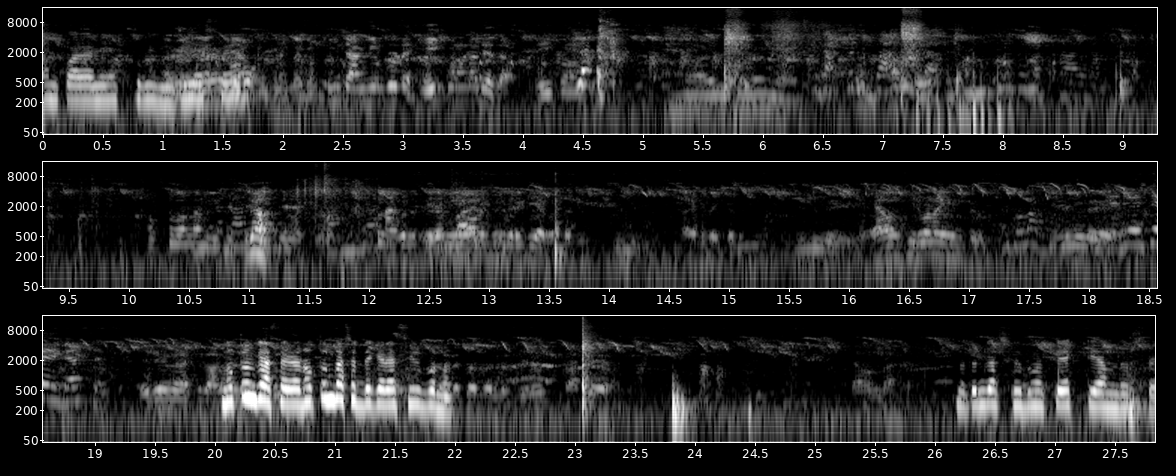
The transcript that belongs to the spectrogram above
আম পাড়া নিয়ে খুবই বিজি আছে। নতুন গাছ নতুন গাছের দিকে ছিড়ব না। নতুন গাছ শুধুমাত্র একটি আম ধরছে।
